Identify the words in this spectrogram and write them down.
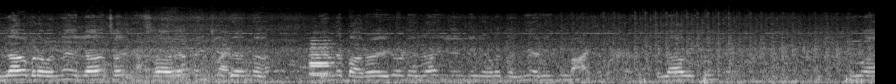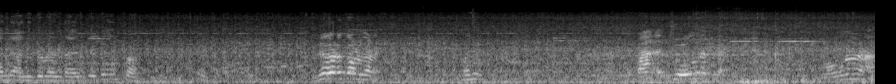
എല്ലാ ഇവിടെ വന്ന് എല്ലാ സഹകരണം ചെയ്തുതന്ന ചെയ്തു തന്ന എന്റെ ഭാരവാഹികളോടെല്ലാം ഞാൻ നിങ്ങളെ തന്നെ അറിയിക്കുന്നു. എല്ലാവർക്കും ഭഗവാന്റെ അനുഗ്രഹം ഉണ്ടായിരിക്കട്ടെ പ്രാർത്ഥിക്കുന്നു. ഇത് കൊടുത്തോളൂ വേണേ പ- ചോറ് ചോറ് വേണം?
